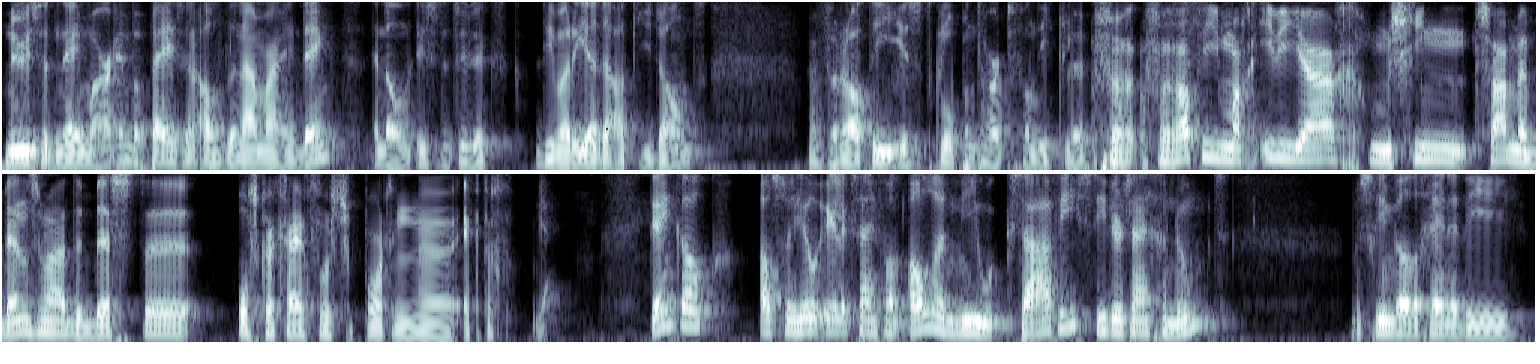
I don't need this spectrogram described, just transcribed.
Nu is het Neymar en Mbappé, zijn altijd de naam waar je denkt. En dan is natuurlijk Di Maria de adjudant. Maar Verratti is het kloppend hart van die club. Ver- Verratti mag ieder jaar misschien samen met Benzema de beste Oscar krijgen voor supporting eh, actor. Ik denk ook, als we heel eerlijk zijn, van alle nieuwe Xavi's die er zijn genoemd... misschien wel degene die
